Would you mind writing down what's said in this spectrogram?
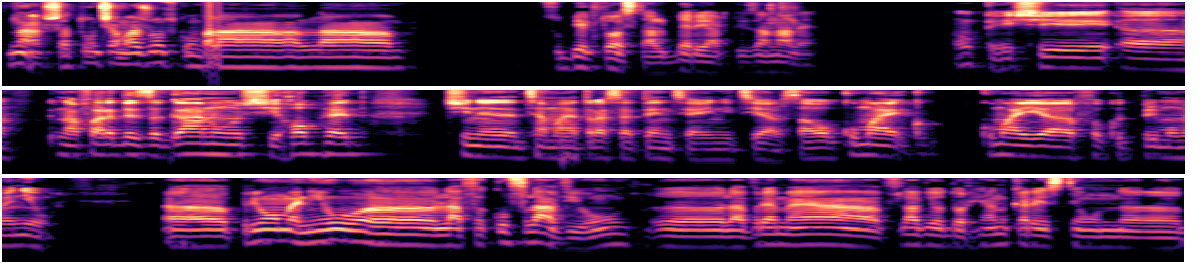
na, și atunci am ajuns cumva la, la subiectul ăsta al berii artizanale. Ok, și uh, în afară de Zăganu și Hophead, cine ți-a mai atras atenția inițial? Sau cum ai, cum ai uh, făcut primul meniu? Uh, primul meniu uh, l-a făcut Flaviu, uh, la vremea aia Flaviu Dorhean, care este un, uh,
